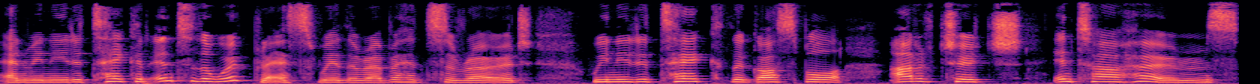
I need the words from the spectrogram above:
and we need to take it into the workplace where the rubber hits the road. We need to take the gospel out of church into our homes.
